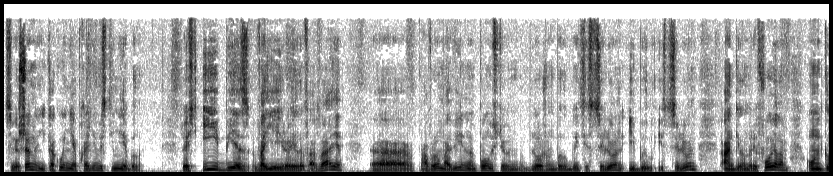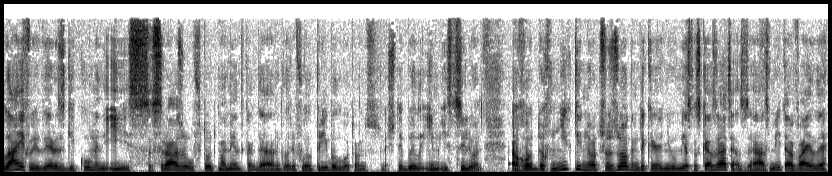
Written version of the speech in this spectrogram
совершенно никакой необходимости не было. То есть и без Ваей Рейлов Авая – Э, Авром Авин, он полностью должен был быть исцелен и был исцелен ангелом Рифоилом. Он глаих верес гекумен, и сразу в тот момент, когда ангел Рифоил прибыл, вот он, значит, и был им исцелен. А Годдох нитки норцузоген, так неуместно сказать, а за азмита вайле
